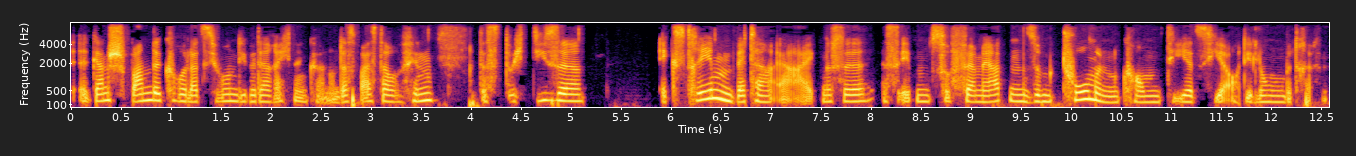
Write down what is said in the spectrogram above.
äh, ganz spannende Korrelationen, die wir da rechnen können. Und das weist darauf hin, dass durch diese extremen Wetterereignisse es eben zu vermehrten Symptomen kommt, die jetzt hier auch die Lungen betreffen.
